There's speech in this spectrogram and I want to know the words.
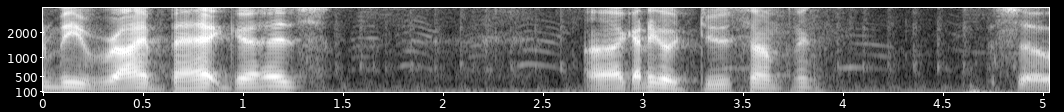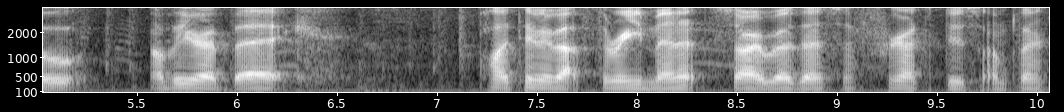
Gonna be right back, guys. Uh, I gotta go do something. So, I'll be right back. Probably take me about three minutes. Sorry about this. I forgot to do something.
